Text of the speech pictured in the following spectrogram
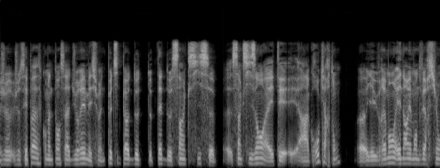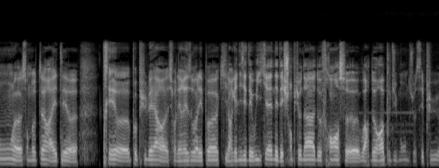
je je sais pas combien de temps ça a duré, mais sur une petite période de, de peut-être de 5 6 5 6 ans a été un gros carton. Euh, il y a eu vraiment énormément de versions, euh, son auteur a été très populaire sur les réseaux à l'époque. Il organisait des week-ends et des championnats de France, voire d'Europe ou du monde, je sais plus,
